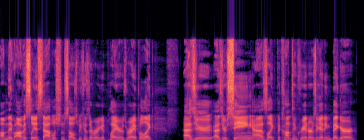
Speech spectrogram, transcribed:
um, they've obviously established themselves because they're very good players, right? But like as you're as you're seeing as like the content creators are getting bigger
